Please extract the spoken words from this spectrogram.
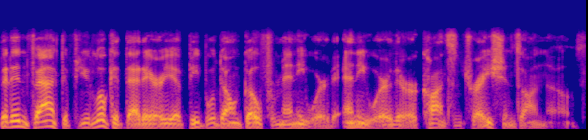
But in fact, if you look at that area, people don't go from anywhere to anywhere. There are concentrations on those.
